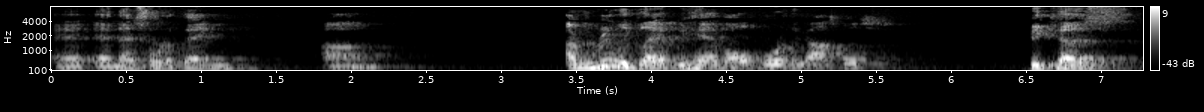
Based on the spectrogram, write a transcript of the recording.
and, and that sort of thing. Um, I'm really glad we have all four of the Gospels because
